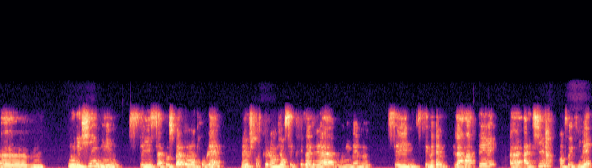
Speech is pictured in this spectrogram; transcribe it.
nous les filles, mais ça ne pose pas vraiment de problème. Même, je trouve que l'ambiance est très agréable. On est même c'est même la rareté euh, attire, entre guillemets.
